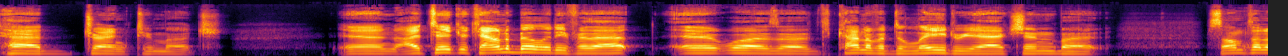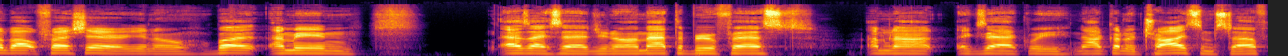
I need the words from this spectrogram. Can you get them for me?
had drank too much. And i take accountability for that. It was a kind of a delayed reaction but something about fresh air, you know. But I mean, as I said, you know, I'm at the brew fest. I'm not exactly not going to try some stuff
